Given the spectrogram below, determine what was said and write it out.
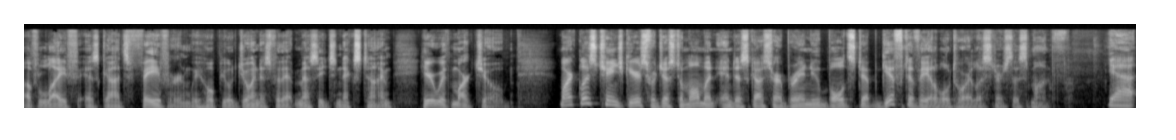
of life as God's favor. And we hope you'll join us for that message next time here with Mark Jobe. Mark, let's change gears for just a moment and discuss our brand new Bold Step gift available to our listeners this month. Yeah,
